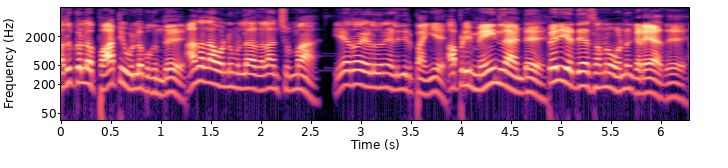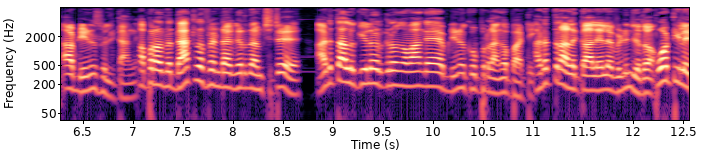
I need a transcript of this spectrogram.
அதுக்குள்ள பாட்டி உள்ள புகுந்து அதெல்லாம் ஒண்ணும் இல்ல அதெல்லாம் சும்மா ஏதோ எழுதுன்னு எழுதிருப்பாங்க அப்படி மெயின்லேண்டு பெரிய தேசம்னு ஒண்ணும் கிடையாது அப்படின்னு சொல்லிட்டாங்க. அப்புறம் அந்த டாக்டர் ஃப்ரெண்ட் அங்கிருந்து அமிச்சிட்டு அடுத்த ஆளு கீழே இருக்கிறவங்க வாங்க அப்படின்னு கூப்பிடுறாங்க பாட்டி. அடுத்த நாள் காலையில விடிஞ்சதும் போட்டியில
